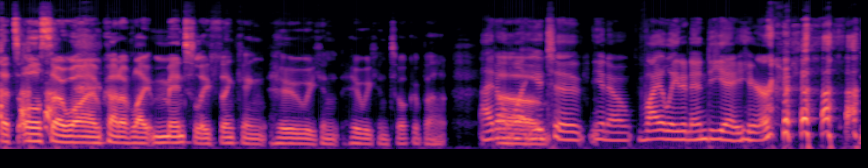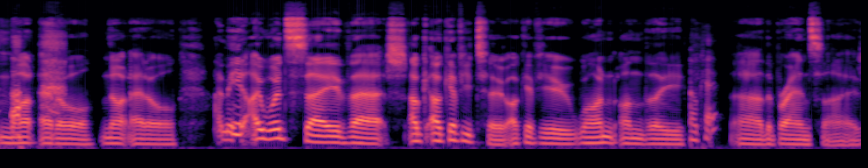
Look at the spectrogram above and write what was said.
That's also why I'm kind of like mentally thinking who we can who we can talk about. I don't want you Um, to, you know, violate an NDA here. Not at all. Not at all. I mean, I would say that I'll I'll give you two. I'll give you one on the okay. uh, the brand side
